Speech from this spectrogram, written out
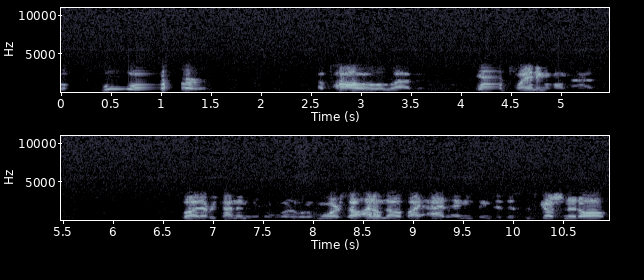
before Apollo 11. We weren't planning on that, but every time they learn a little more. So I don't know if I add anything to this discussion at all.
